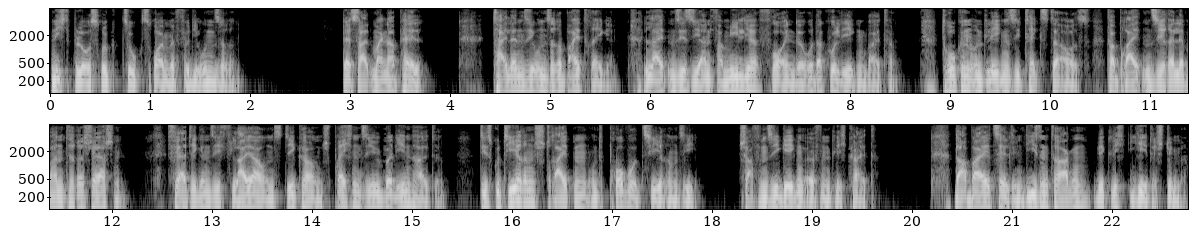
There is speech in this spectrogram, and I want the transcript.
nicht bloß Rückzugsräume für die unseren. Deshalb mein Appell. Teilen Sie unsere Beiträge, leiten Sie sie an Familie, Freunde oder Kollegen weiter. Drucken und legen Sie Texte aus, verbreiten Sie relevante Recherchen. Fertigen Sie Flyer und Sticker und sprechen Sie über die Inhalte. Diskutieren, streiten und provozieren Sie. Schaffen Sie Gegenöffentlichkeit. Dabei zählt in diesen Tagen wirklich jede Stimme.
